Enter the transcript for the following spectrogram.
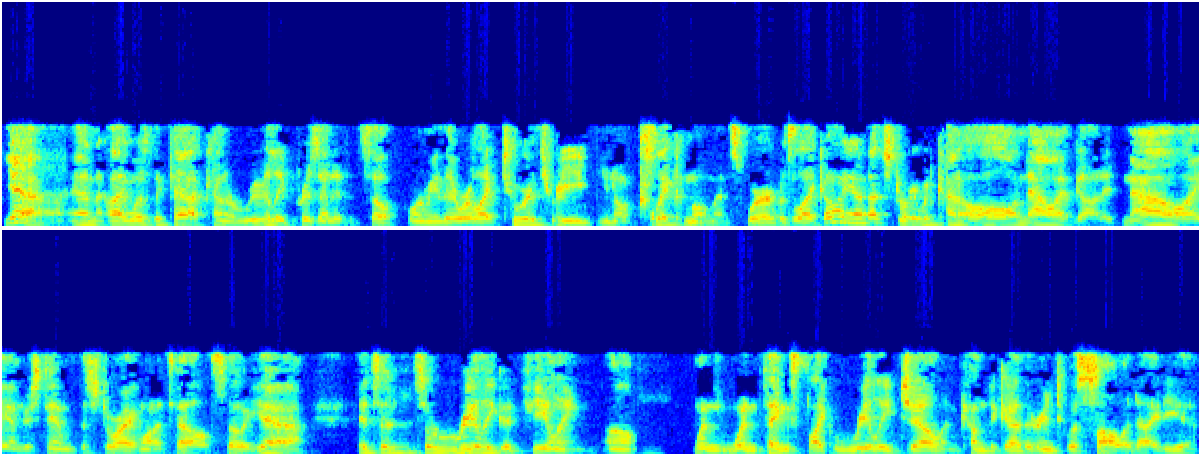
Yeah, and I was the cat kind of really presented itself for me. There were like two or three, you know, click moments where it was like, oh yeah, that story would kind of, oh now I've got it. Now I understand what the story I want to tell. So yeah, it's a it's a really good feeling um, when when things like really gel and come together into a solid idea.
